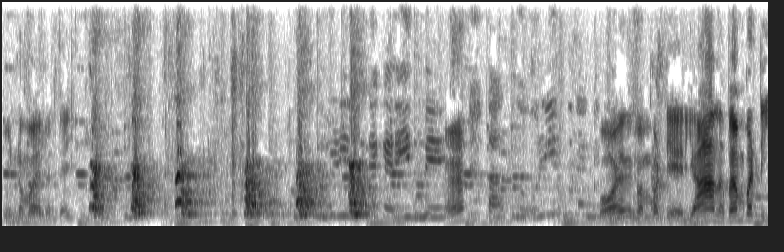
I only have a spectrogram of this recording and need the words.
വീണ്ടും വയലന്റായി. കോഴി എന്തിനാ കരയുന്നേ? ഏ? ആ കോഴി എന്തിനാ പോയത് പെമ്പട്ടിയായിരിക്കും ആന്ന് പെമ്പട്ടി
